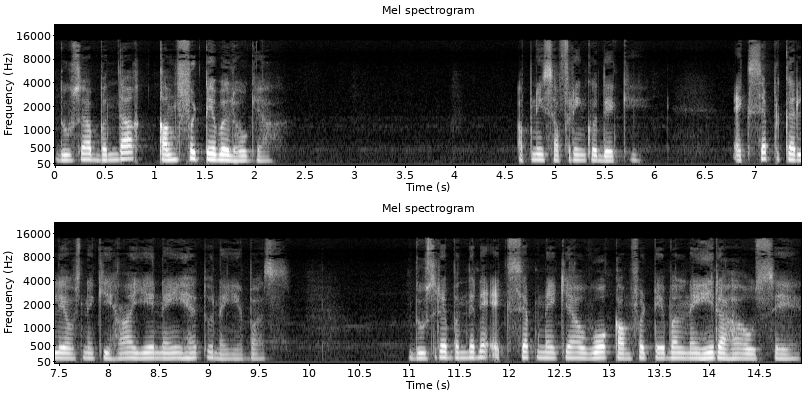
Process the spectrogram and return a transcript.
दूसरा बंदा कंफर्टेबल हो गया, अपनी सफरिंग को देख के। एक्सेप्ट कर लिया उसने कि हाँ ये नहीं है तो नहीं है, बस। दूसरे बंदे ने एक्सेप्ट नहीं किया, वो कंफर्टेबल नहीं रहा उससे।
